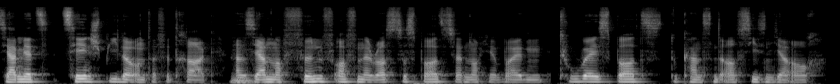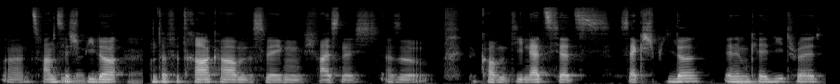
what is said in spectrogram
Sie haben jetzt zehn Spieler unter Vertrag. Also mhm. sie haben noch fünf offene Roster-Spots. Sie haben noch hier beiden Two-Way-Spots. Du kannst in der Off-Season ja auch äh, 20 Spieler ja. unter Vertrag haben. Deswegen, ich weiß nicht. Also bekommen die Nets jetzt sechs Spieler in einem KD-Trade.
